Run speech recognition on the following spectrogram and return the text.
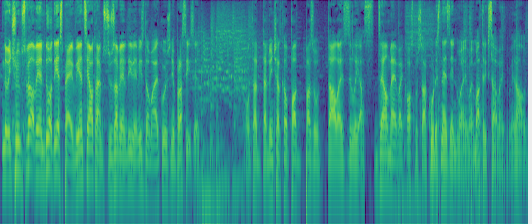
Nu, viņš jums vēl vienu dod iespēju. Viens jautājums uz abiem diviem izdomājot, ko jūs viņam prasīsiet. Un tad, tad viņš atkal pazūd tālāk zilajās dzelzmē vai kosmosā, kur es nezinu, vai, vai matricā, vai vienalga.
